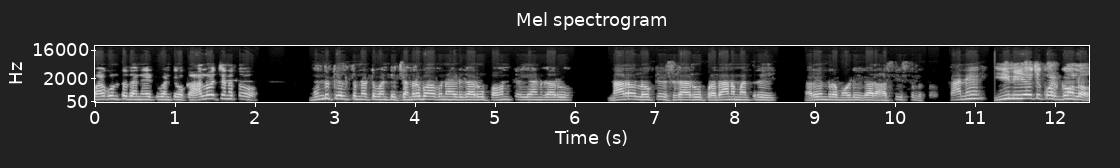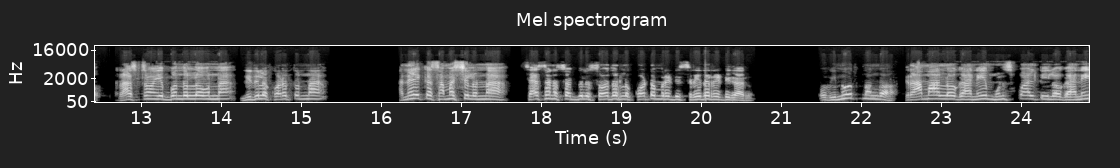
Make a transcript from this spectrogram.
బాగుంటుంది అనేటువంటి ఒక ఆలోచనతో ముందుకెళ్తున్నటువంటి చంద్రబాబు నాయుడు గారు పవన్ కళ్యాణ్ గారు నారా లోకేష్ గారు ప్రధానమంత్రి నరేంద్ర మోడీ గారు ఆశీస్సులతో. కానీ ఈ నియోజకవర్గంలో రాష్ట్రం ఇబ్బందుల్లో ఉన్న నిధుల కొరతున్న అనేక సమస్యలున్న శాసనసభ్యులు సోదరులు కోటమిరెడ్డి శ్రీధర్ రెడ్డి గారు ఓ వినూత్నంగా గ్రామాల్లో కానీ మున్సిపాలిటీలో కానీ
